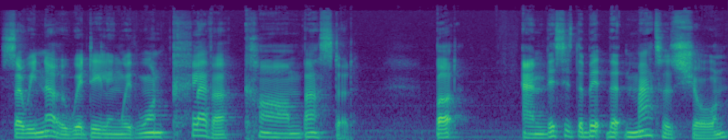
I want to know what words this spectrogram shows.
So we know we're dealing with one clever, calm bastard. But, and this is the bit that matters, Sean,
